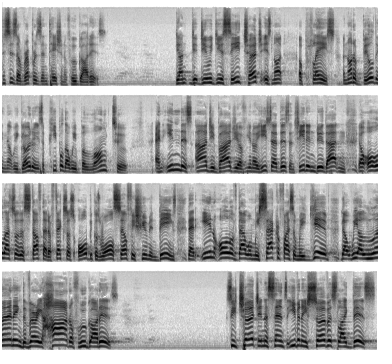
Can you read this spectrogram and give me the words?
This is a representation of who God is. Do you, do, you, do you see? Church is not a place, not a building that we go to, it's a people that we belong to. And in this argy bargy of, you know, he said this and she didn't do that, and you know, all that sort of stuff that affects us all because we're all selfish human beings, that in all of that, when we sacrifice and we give, that we are learning the very heart of who God is. See, church, in a sense, even a service like this,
